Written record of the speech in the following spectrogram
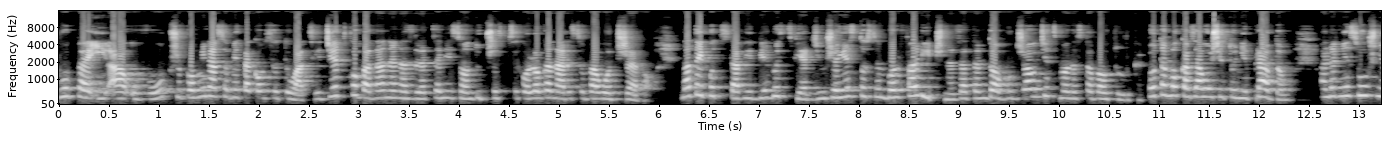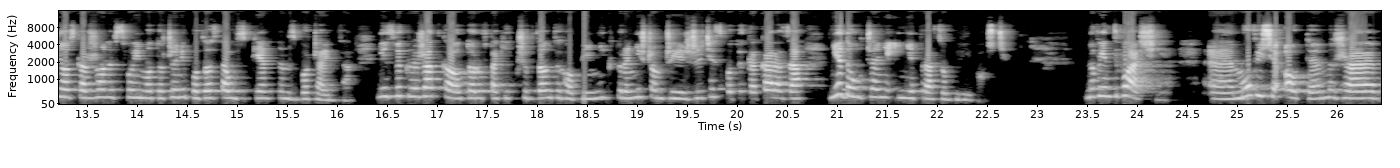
WPIA-UW przypomina sobie taką sytuację. Dziecko badane na zlecenie sądu przez psychologa narysowało drzewo. Na tej podstawie biegły stwierdził, że jest to symbol faliczny, zatem dowód, że ojciec molestował córkę. Potem okazało się to nieprawdą, ale niesłusznie oskarżony w swoim otoczeniu pozostał z zboczeńca. Niezwykle rzadko autorów takich krzywdzących opinii, które niszczą czyjeś życie, spotyka kara za niedouczenie i niefrasobliwość. No więc właśnie, mówi się o tym, że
